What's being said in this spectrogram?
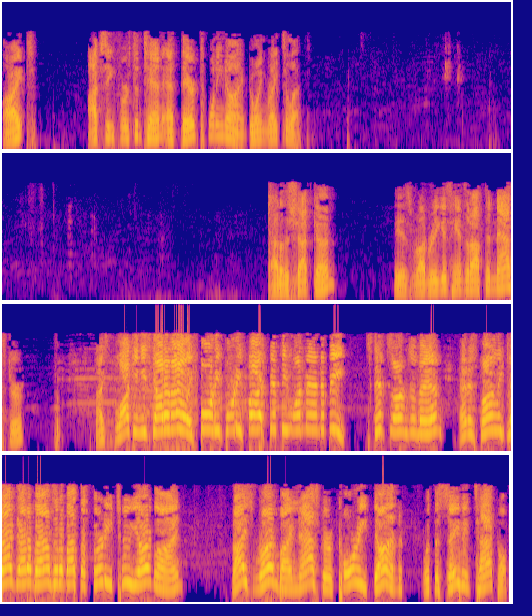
All right. Oxy first and 10 at their 29, going right to left. Out of the shotgun is Rodriguez, hands it off to Naster. Nice blocking, he's got an alley, 40, 45, 51 man to beat. Stiffs arms a man, and is finally dragged out of bounds at about the 32 yard line. Nice run by Naster, Corey Dunn with the saving tackle.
